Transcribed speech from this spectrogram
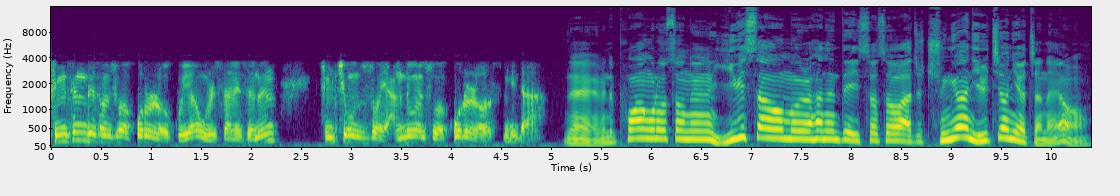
김승대 선수가 골을 넣었고요. 울산에서는 김치곤 선수와 양동현 선수가 골을 넣었습니다. 네. 근데 포항으로서는 2위 싸움을 하는 데 있어서 아주 중요한 일전이었잖아요.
